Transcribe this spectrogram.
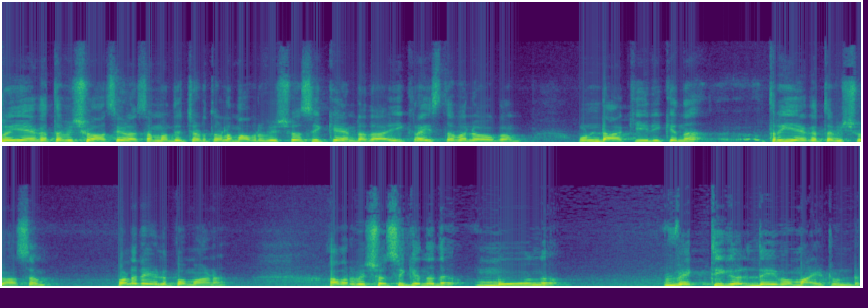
ത്രിയേകത്വ വിശ്വാസികളെ സംബന്ധിച്ചിടത്തോളം അവർ വിശ്വസിക്കേണ്ടതായി ക്രൈസ്തവ ലോകം ഉണ്ടാക്കിയിരിക്കുന്ന ത്രിയേകത്വ വിശ്വാസം വളരെ എളുപ്പമാണ്. അവർ വിശ്വസിക്കുന്നത് മൂന്ന് വ്യക്തികൾ ദൈവമായിട്ടുണ്ട്.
